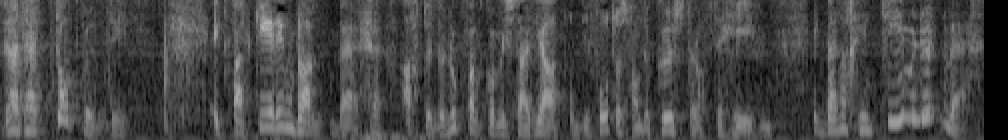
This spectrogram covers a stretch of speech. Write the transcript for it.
Dat is toppunt, hè. Ik parkeer in Blankenbergen, achter de hoek van het commissariaat... om die foto's van de kust eraf te geven. Ik ben nog geen tien minuten weg.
